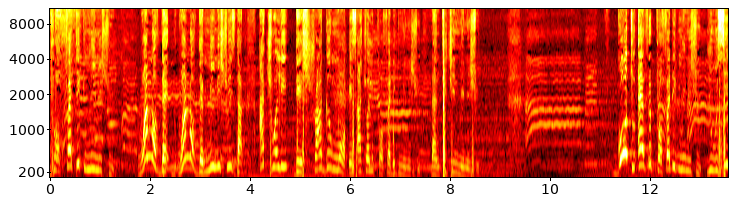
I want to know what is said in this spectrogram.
prophetic ministry, one of the one of the ministries that actually they struggle more is actually prophetic ministry than teaching ministry. Go to every prophetic ministry, you will see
